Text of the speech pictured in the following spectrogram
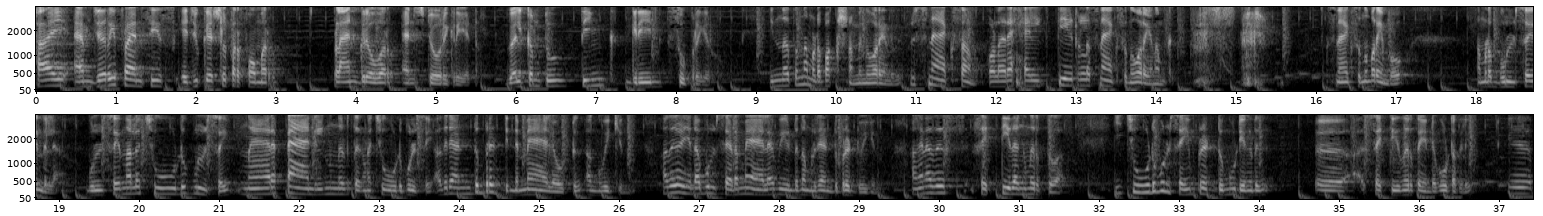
Hi I am Jerry Francis educational performer plan grower and story creator welcome to think green superhero ഇന്നത്തെ നമ്മുടെ ഭക്ഷണം എന്ന് പറയുന്നത് ഒരു സ്നാക്സ് ആണ്. വളരെ ഹെൽത്തി ആയിട്ടുള്ള സ്നാക്സ് എന്ന് പറയാം നമുക്ക്. സ്നാക്സ് എന്ന് പറയുമ്പോൾ നമ്മുടെ ബുൾസൈ ഉണ്ടല്ല. ബുൾസൈ നല്ല ചൂട് ബുൾസൈ നേരെ പാനിൽ നിന്ന് എടുത്തേക്കണ ചൂട് ബുൾസൈ അത് രണ്ട് ബ്രെഡിന്റെ മേലോട്ട് അങ്ങ് വയ്ക്കുന്നു. അത് കഴിഞ്ഞിട്ട് ആ ബുൾസൈയുടെ മേലെ വീണ്ടും നമ്മൾ രണ്ട് ബ്രെഡ് വയ്ക്കുന്നു. അങ്ങനെ അത് സെറ്റ് ചെയ്ത് അങ്ങ് നിർത്തുക ഈ ചൂട് പുൾസയും ബ്രെഡും കൂടി അങ്ങോട്ട് സെറ്റ് ചെയ്ത് നിർത്തതിന്റെ കൂട്ടത്തിൽ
